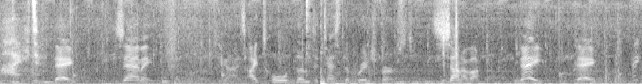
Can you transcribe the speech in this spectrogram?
Hide. Dave, Sammy. Those guys. I told them to test the bridge first. Son of a... Dave! Dave! Taking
